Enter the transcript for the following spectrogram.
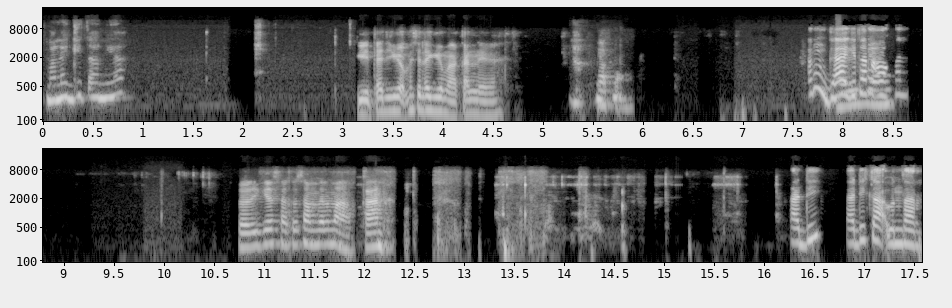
Mana kita nih ya? Kita juga pasti lagi makan ya. Enggak, kita nggak makan. Sorry guys, aku sambil makan. Tadi, tadi Kak, bentar.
